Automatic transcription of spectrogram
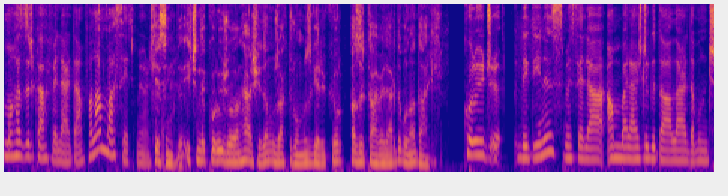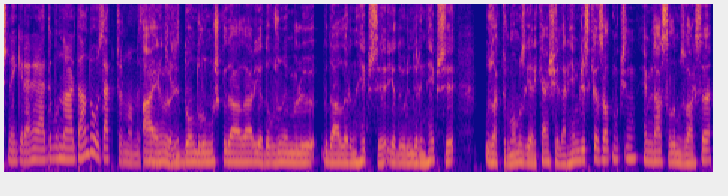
Ama hazır kahvelerden falan bahsetmiyoruz. tabii. Kesinlikle içinde koruyucu olan her şeyden uzak durmamız gerekiyor. Hazır kahveler de buna dahil. Koruyucu dediğiniz mesela ambalajlı gıdalar da bunun içine girer. Herhalde bunlardan da uzak durmamız Aynen gerekir. öyle. Dondurulmuş gıdalar ya da uzun ömürlü gıdaların hepsi ya da ürünlerin hepsi uzak durmamız gereken şeyler. Hem riski azaltmak için hem de hastalığımız varsa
